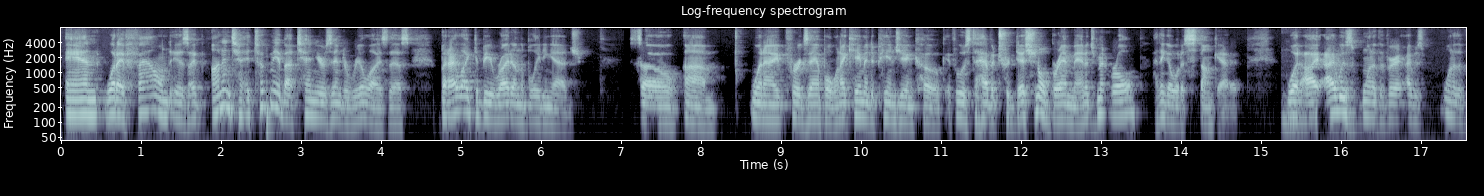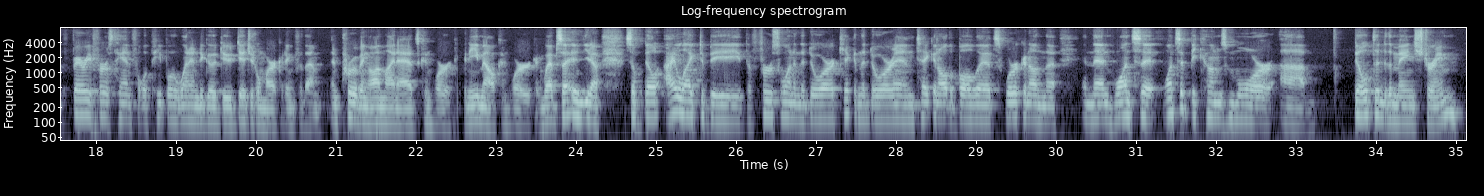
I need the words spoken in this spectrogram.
And what I found is I've uninten- it took me about 10 years in to realize this, but I like to be right on the bleeding edge. So um, when I, for example, when I came into P&G and Coke, if it was to have a traditional brand management role, I think I would have stunk at it what I, I was one of the very I was one of the very first handful of people who went in to go do digital marketing for them and proving online ads can work and email can work and website and you know so Bill I like to be the first one in the door kicking the door in taking all the bullets working on the and then once it once it becomes more um, built into the mainstream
